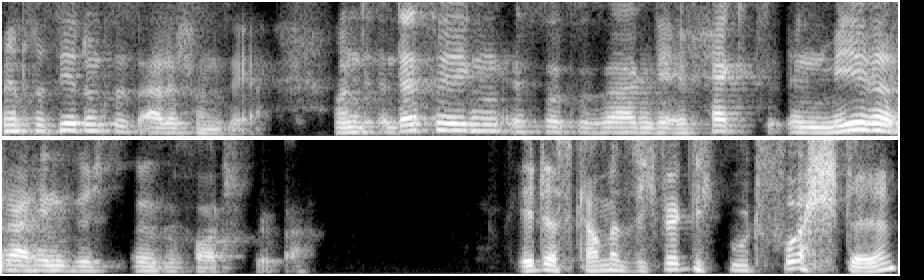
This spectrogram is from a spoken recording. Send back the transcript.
interessiert uns das alle schon sehr. Und deswegen ist sozusagen der Effekt in mehrerer Hinsicht äh, sofort spürbar. Okay, das kann man sich wirklich gut vorstellen,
